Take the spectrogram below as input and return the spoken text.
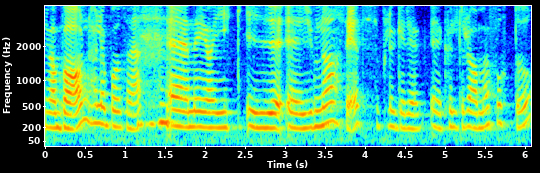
jag var barn, höll jag på att säga. eh, när jag gick i eh, gymnasiet så pluggade jag eh, Kulturama foto.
